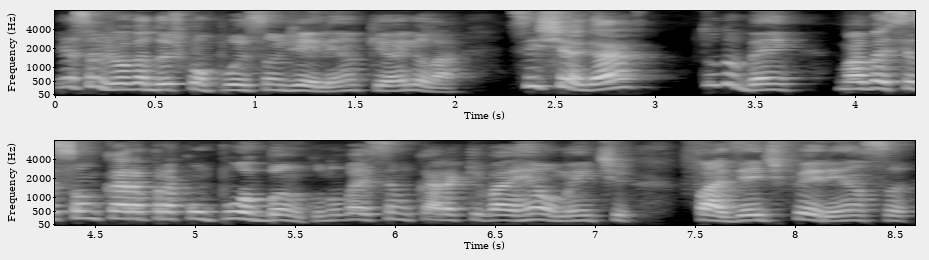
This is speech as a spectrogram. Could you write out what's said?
Esse é um jogador de composição de elenco que, olha lá, se chegar, tudo bem, mas vai ser só um cara para compor banco, não vai ser um cara que vai realmente fazer a diferença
